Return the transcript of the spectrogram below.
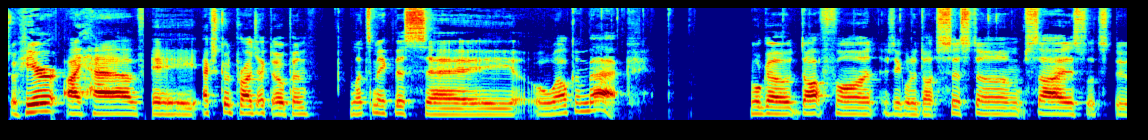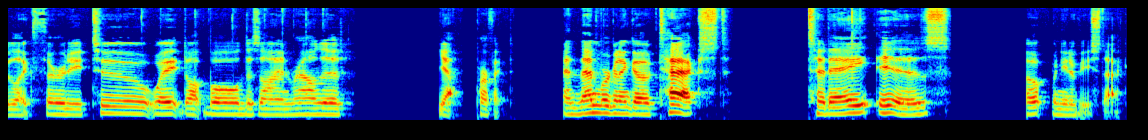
So here I have a Xcode project open. Let's make this say, welcome back. We'll go dot font is equal to dot system size. Let's do like 32. Weight dot bold design rounded. Yeah, perfect. And then we're going to go text. Today is Oh, we need a VStack.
